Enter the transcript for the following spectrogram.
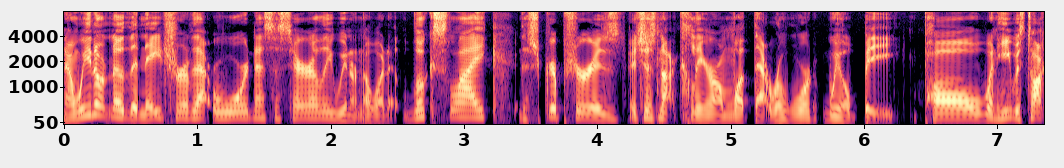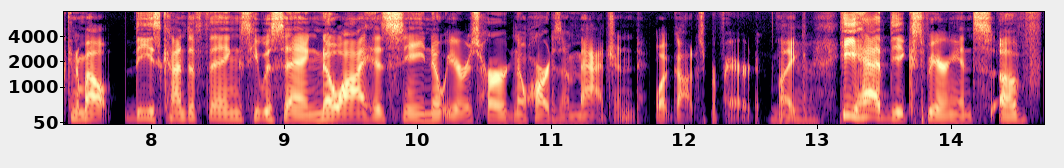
Now, we don't know the nature of that reward necessarily. We don't know what it looks like. The scripture is it's just not clear on what that reward will be. Paul, when he was talking about these kinds of things, he was saying, No eye has seen, no ear has heard, no heart has imagined what God has prepared. Like, he had the experience of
